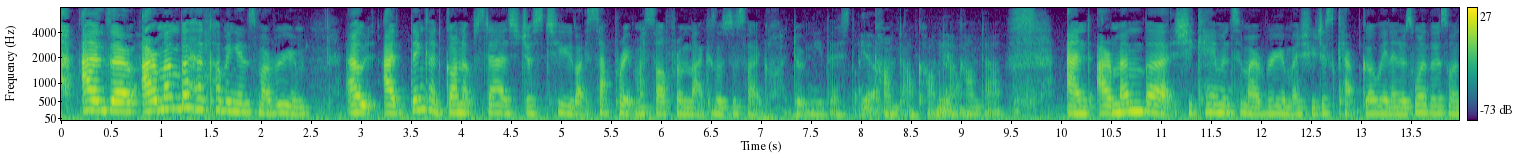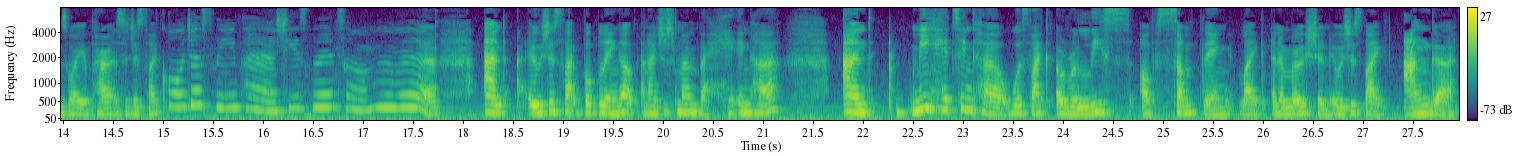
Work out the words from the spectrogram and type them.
and um, I remember her coming into my room I, I think I'd gone upstairs just to like separate myself from that because I was just like, oh, I don't need this. Like, Yeah. calm down, calm Yeah. down, calm down. And I remember she came into my room and she just kept going. And it was one of those ones where your parents are just like, oh, just leave her. She's little. And it was just like bubbling up. And I just remember hitting her. And me hitting her was like a release of something, like an emotion. It was just like anger.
